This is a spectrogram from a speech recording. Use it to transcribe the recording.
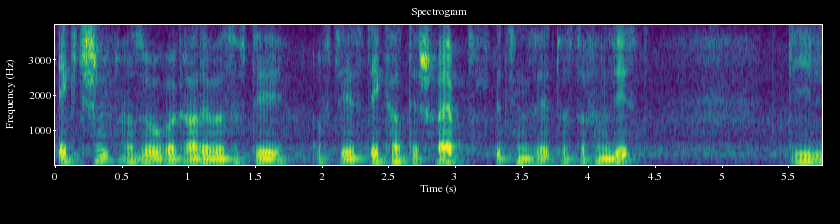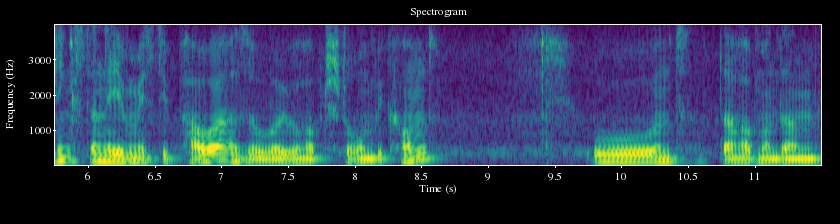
Action, also ob er gerade was auf die, auf die SD-Karte schreibt, beziehungsweise etwas davon liest. Die links daneben ist die Power, also ob er überhaupt Strom bekommt. Und da hat man dann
